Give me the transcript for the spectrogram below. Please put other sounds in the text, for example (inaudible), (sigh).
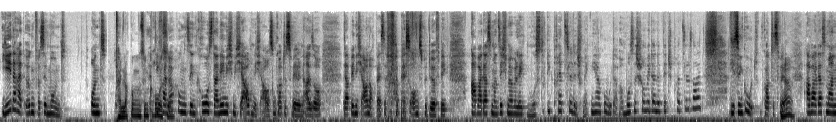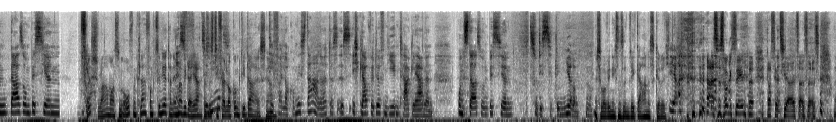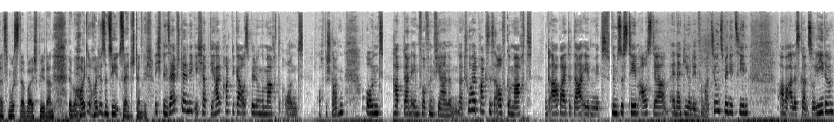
jeder hat irgendwas im Mund. Und Verlockungen sind groß. Die Verlockungen ja. sind groß, da nehme ich mich ja auch nicht aus, um Gottes Willen. Also da bin ich auch noch besser, (laughs) verbesserungsbedürftig. Aber dass man sich mal überlegt, musst du die Brezel, die schmecken ja gut, aber muss es schon wieder eine Ditchbrezel sein? Die sind gut, um Gottes Willen. Ja. Aber dass man da so ein bisschen Frisch, ja. warm aus dem Ofen, klar, funktioniert dann immer es wieder. Ja, das ist die Verlockung, die da ist. Ja. Die Verlockung ist da. Ne? Das ist, ich glaube, wir dürfen jeden Tag lernen, uns da so ein bisschen zu disziplinieren. Hm. Ist aber wenigstens ein veganes Gericht. Ja. (laughs) also so gesehen, das jetzt hier als, als, als, als Musterbeispiel dann. Äh, heute, heute sind Sie selbstständig. Ich bin selbstständig. Ich habe die Heilpraktika-Ausbildung gemacht und auch bestanden und habe dann eben vor fünf Jahren eine Naturheilpraxis aufgemacht und arbeite da eben mit einem System aus der Energie- und Informationsmedizin, aber alles ganz solide.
